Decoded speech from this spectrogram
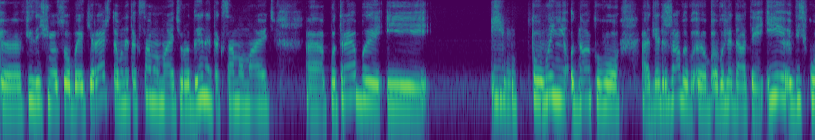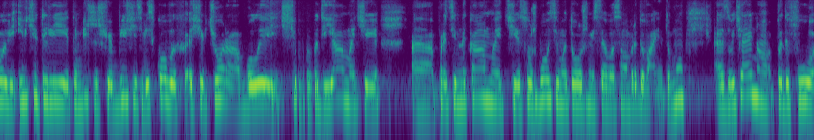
е, фізичні особи, як і решта. Вони так само мають родини, так само мають е, потреби і, і повинні однаково е, для держави е, виглядати і військові, і вчителі. Тим більше, що більшість військових ще вчора були чи водіями, чи е, працівниками, чи службовцями того ж місцевого самоврядування. Тому, е, звичайно, ПДФО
